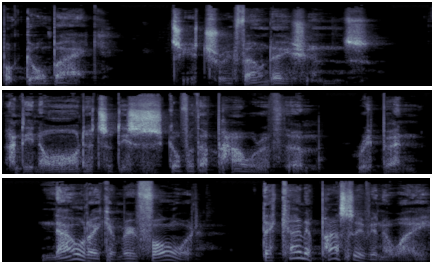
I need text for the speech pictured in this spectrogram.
But go back to your true foundations and in order to discover the power of them, repent. Now they can move forward. They're kind of passive in a way,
